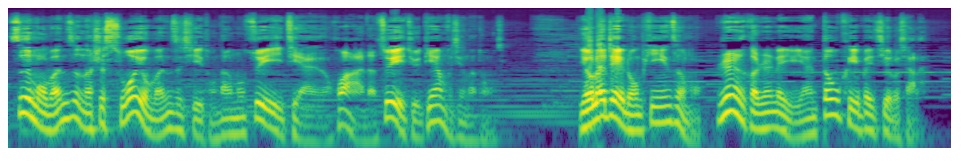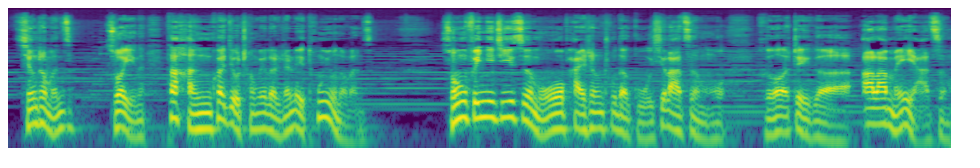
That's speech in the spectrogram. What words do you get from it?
字母文字呢，是所有文字系统当中最简化的、最具颠覆性的东西。有了这种拼音字母，任何人类语言都可以被记录下来，形成文字。所以呢，它很快就成为了人类通用的文字。从腓尼基字母派生出的古希腊字母和这个阿拉美亚字母，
